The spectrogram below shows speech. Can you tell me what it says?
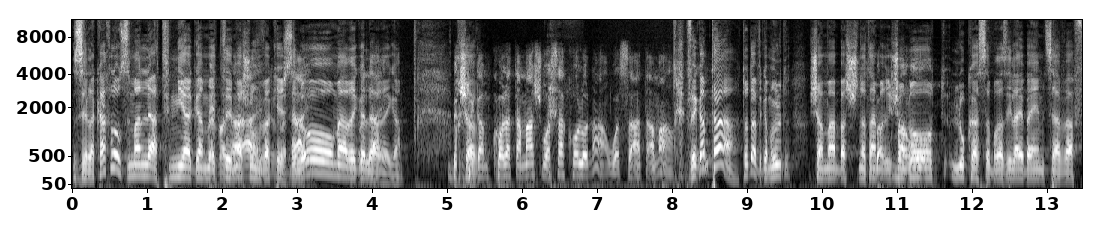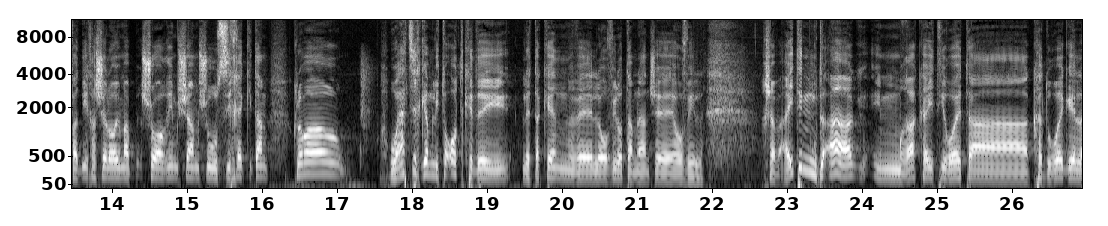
זה לקח לו זמן להטמיע גם בוודאי, את מה שהוא מבקש, בוודאי, זה לא מהרגע בוודאי. להרגע. עכשיו... וגם כל התאמה שהוא עשה כל עונה, הוא עשה התאמה. וגם טעה, אתה יודע, וגם היו שם בשנתיים הראשונות, לוקאס הברזילאי באמצע, והפדיחה שלו עם השוערים שם שהוא שיחק איתם, כלומר, הוא היה צריך גם לטעות כדי לתקן ולהוביל אותם לאן שהוביל. עכשיו, הייתי מודאג אם רק הייתי רואה את הכדורגל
